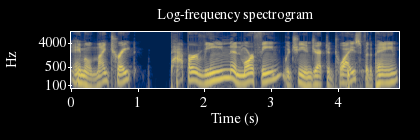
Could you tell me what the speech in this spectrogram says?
amyl nitrate, papaverine, and morphine, which he injected twice for the pain.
